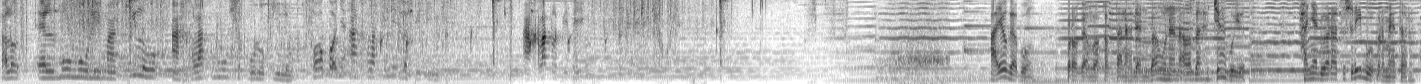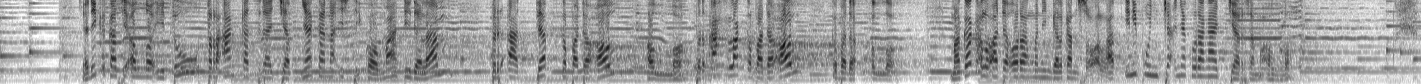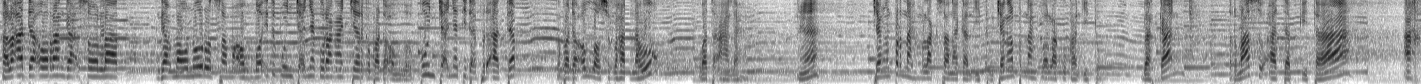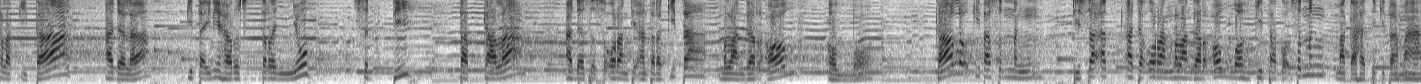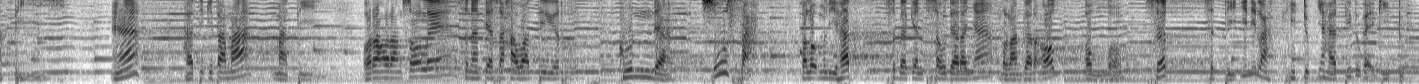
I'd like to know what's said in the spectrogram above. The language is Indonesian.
kalau ilmumu 5 kilo akhlakmu 10 kilo pokoknya akhlak ini lebih tinggi akhlak lebih tinggi Ayo gabung program wakaf tanah dan bangunan Al-Bahjah Buyut. Hanya 200 ribu per meter. Jadi kekasih Allah itu terangkat derajatnya karena istiqomah di dalam beradab kepada Allah, berakhlak kepada Allah, kepada Allah. Maka kalau ada orang meninggalkan sholat, ini puncaknya kurang ajar sama Allah. Kalau ada orang nggak sholat, nggak mau nurut sama Allah, itu puncaknya kurang ajar kepada Allah. Puncaknya tidak beradab kepada Allah Subhanahu wa taala. Ya. Jangan pernah melaksanakan itu, jangan pernah kau lakukan itu. Bahkan termasuk adab kita, akhlak kita adalah kita ini harus terenyuh, sedih tatkala ada seseorang di antara kita melanggar Allah. Kalau kita seneng di saat ada orang melanggar Allah kita kok seneng maka hati kita mati. Ya, hati kita ma mati. Orang-orang soleh senantiasa khawatir gunda susah kalau melihat sebagian saudaranya melanggar Allah. Sed, sedih. Inilah hidupnya hati itu kayak gitu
